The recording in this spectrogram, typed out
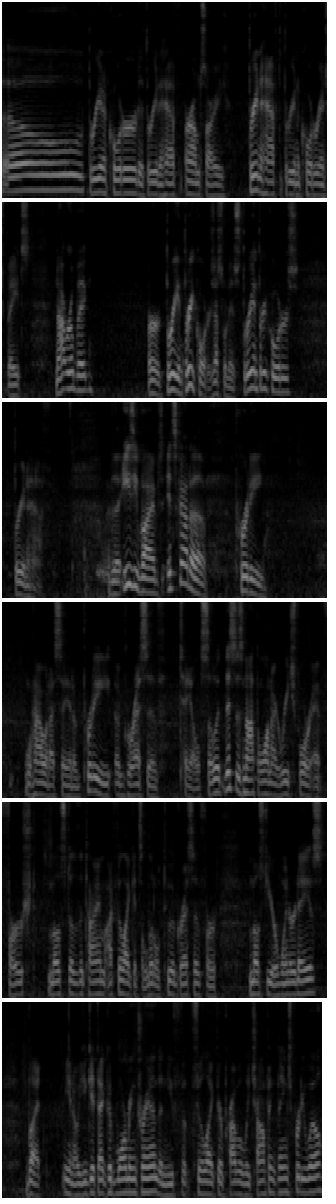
oh, three and a quarter to three and a half, or I'm sorry, three and a half to three and a quarter inch baits. Not real big, or three and three quarters. That's what it is. Three and three quarters, three and a half. The EZ Vibez, it's got a pretty, well, how would I say it, a pretty aggressive tail. So it, this is not the one I reach for at first most of the time. I feel like it's a little too aggressive for most of your winter days. But, you know, you get that good warming trend and you feel like they're probably chomping things pretty well.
